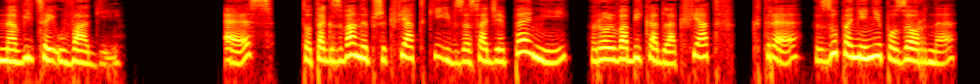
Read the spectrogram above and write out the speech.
na wicej uwagi. S to tak zwany przykwiatki i w zasadzie peni, rolwabika dla kwiatw, które, zupełnie niepozorne,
